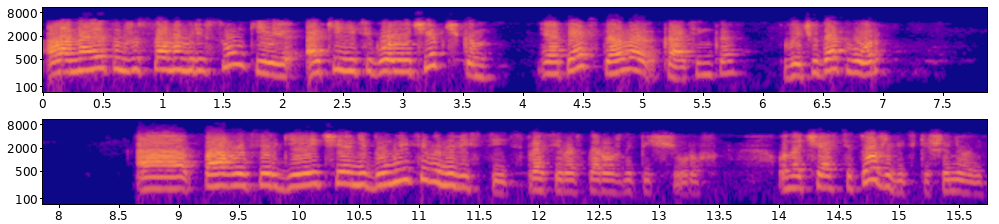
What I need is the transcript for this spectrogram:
А на этом же самом рисунке окинете голову чепчиком, и опять стала Катенька. Вы чудотвор». «А Павла Сергеевича не думаете вы навестить?» — спросил осторожно Пищуров. «Он отчасти тоже ведь кишиневец,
